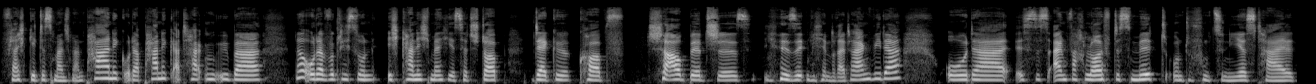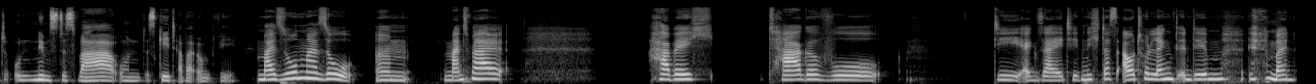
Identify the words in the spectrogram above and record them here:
vielleicht geht es manchmal in Panik oder Panikattacken über. Ne? Oder wirklich so ein, ich kann nicht mehr, hier ist jetzt Stopp, Decke, Kopf, ciao Bitches, ihr seht mich in drei Tagen wieder? Oder ist es einfach, läuft es mit und du funktionierst halt und nimmst es wahr und es geht aber irgendwie? Mal so, mal so. Ähm, manchmal habe ich Tage, wo die Anxiety nicht das Auto lenkt, in dem mein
